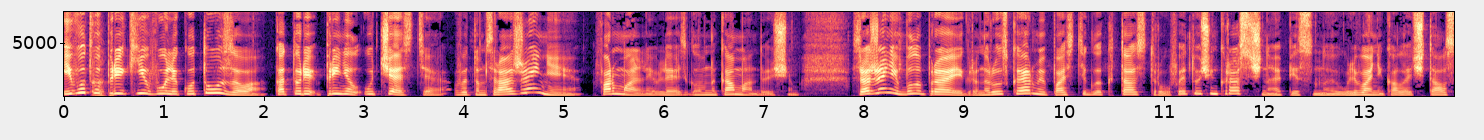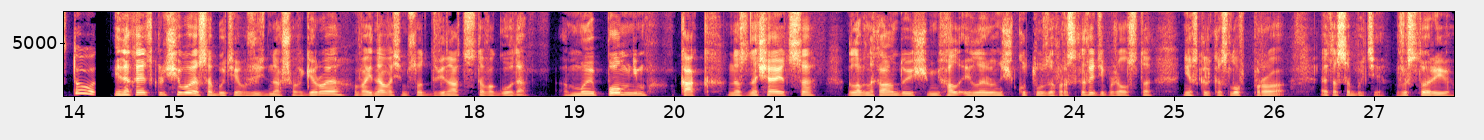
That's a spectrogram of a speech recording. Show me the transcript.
И вот вопреки воле Кутузова, который принял участие в этом сражении, формально являясь главнокомандующим, сражение было проиграно. Русская армия постигла катастрофу. Это очень красочно описано у Льва Николаевича Толстого. И, наконец, ключевое событие в жизни нашего героя – война 812 года. Мы помним, как назначается главнокомандующий Михаил Илларионович Кутузов. Расскажите, пожалуйста, несколько слов про это событие в истории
